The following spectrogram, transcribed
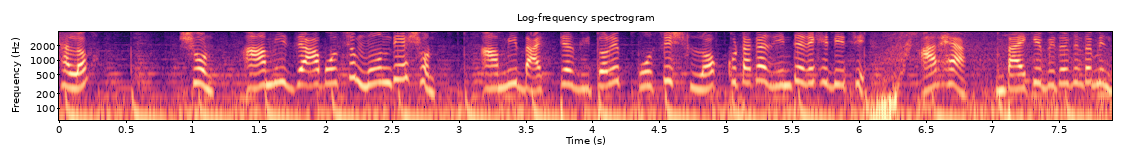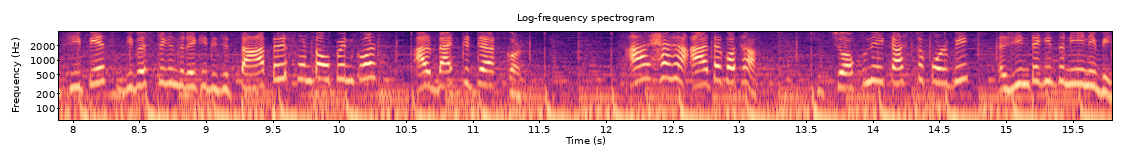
হ্যালো, শোন, আমি যা বলছি মন দিয়ে শোন। আমি বাইকটার ভিতরে পঁচিশ লক্ষ টাকা ঋণটা রেখে দিয়েছি। আর হ্যাঁ বাইকের ভিতরে কিন্তু আমি জিপিএস জিপিএসটা কিন্তু রেখে দিয়েছি। তাড়াতাড়ি ফোনটা ওপেন কর আর বাইকটা ট্র্যাক কর। আর হ্যাঁ হ্যাঁ আর একটা কথা যখন এই কাজটা করবি, ঋণটা কিন্তু নিয়ে নিবি।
